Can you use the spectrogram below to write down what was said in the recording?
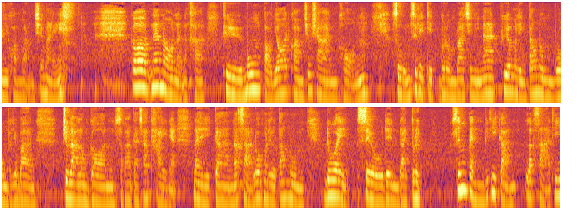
มีความหวังใช่ไหม ก็แน่นอนแหละนะคะ คือมุ่งต่อยอดความเชี่ยวชาญของศูนย์สิริกิตบรมราชินีนาถเพื่อมะเร็งเต้านมโรงพยาบาล จุฬาลงกรณ์สภากาชาติไทยเนี่ยในการรักษาโรคมะเร็งเต้านมด้วยเซลล์เดนไดตริก ซึ่งเป็นวิธีการรักษาที่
